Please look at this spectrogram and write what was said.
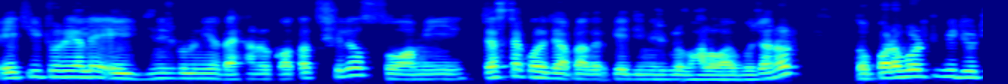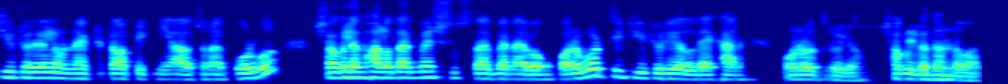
এই টিউটোরিয়ালে এই জিনিসগুলো নিয়ে দেখানোর কথা ছিল। সো আমি চেষ্টা করি যে আপনাদেরকে এই জিনিসগুলো ভালোভাবে বোঝানোর। তো পরবর্তী ভিডিও টিউটোরিয়াল অন্য একটা টপিক নিয়ে আলোচনা করব। সকলে ভালো থাকবেন, সুস্থ থাকবেন এবং পরবর্তী টিউটোরিয়াল দেখার অনুরোধ রইল। সকলকে ধন্যবাদ।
